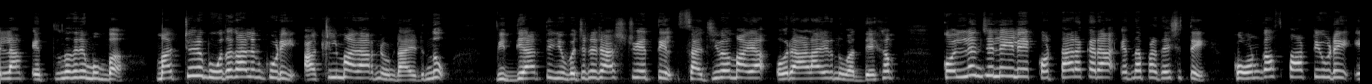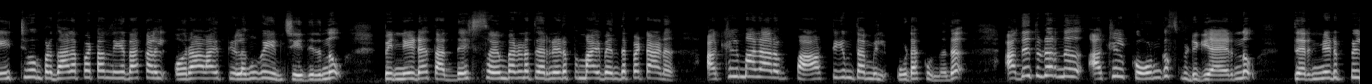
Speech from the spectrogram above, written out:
എല്ലാം എത്തുന്നതിന് മുമ്പ് മറ്റൊരു ഭൂതകാലം കൂടി അഖിൽ മാരാറിനുണ്ടായിരുന്നു. വിദ്യാർത്ഥി യുവജന രാഷ്ട്രീയത്തിൽ സജീവമായ ഒരാളായിരുന്നു അദ്ദേഹം. കൊല്ലം ജില്ലയിലെ കൊട്ടാരക്കര എന്ന പ്രദേശത്തെ കോൺഗ്രസ് പാർട്ടിയുടെ ഏറ്റവും പ്രധാനപ്പെട്ട നേതാക്കളിൽ ഒരാളായി തിളങ്ങുകയും ചെയ്തിരുന്നു. പിന്നീട് തദ്ദേശ സ്വയംഭരണ തെരഞ്ഞെടുപ്പുമായി ബന്ധപ്പെട്ടാണ് അഖിൽ മാലാറും പാർട്ടിയും തമ്മിൽ ഉടക്കുന്നത്. അതേ തുടർന്ന് അഖിൽ കോൺഗ്രസ് വിടുകയായിരുന്നു. തെരഞ്ഞെടുപ്പിൽ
